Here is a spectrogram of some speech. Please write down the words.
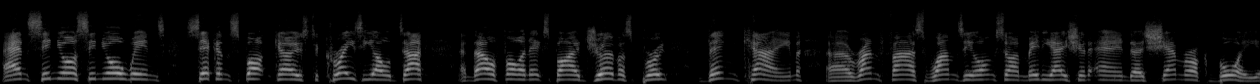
and Senor, Senor wins. Second spot goes to Crazy Old Duck, and they'll follow next by Jervis Brute. Then came uh, Run Fast Onesie alongside Mediation and uh, Shamrock Boy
